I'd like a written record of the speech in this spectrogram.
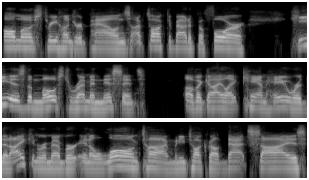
almost 300 pounds. I've talked about it before. He is the most reminiscent of a guy like Cam Heyward that I can remember in a long time when you talk about that size,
